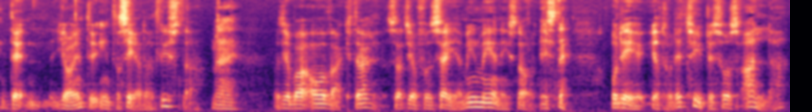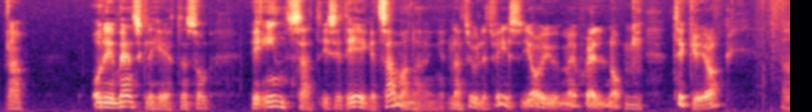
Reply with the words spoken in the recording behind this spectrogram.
Det, jag är inte intresserad av att lyssna. Nej, Att jag bara avvaktar så att jag får säga min mening snart. just det. Och det, jag tror det är typiskt för oss alla. Ja. Och det är mänskligheten som är insatt i sitt eget sammanhang. Naturligtvis. Jag är ju mig själv nog, Mm. tycker jag. Ja.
